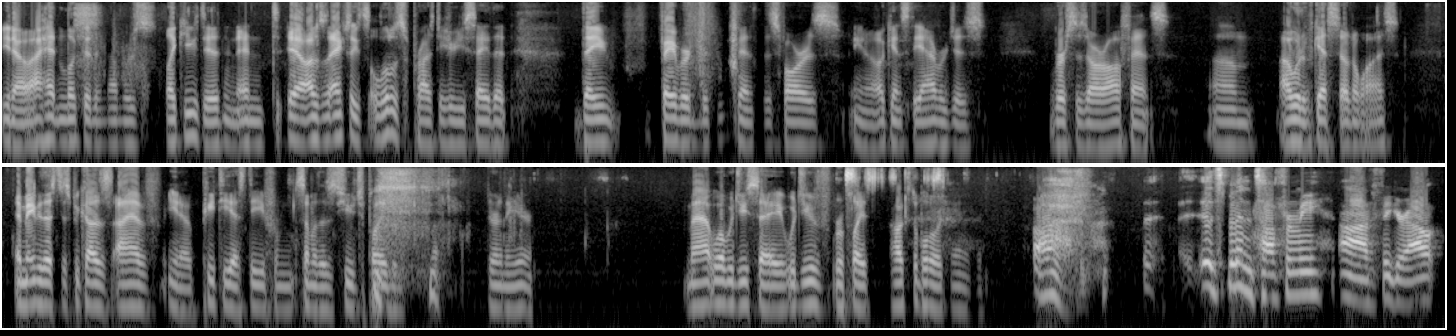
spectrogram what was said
you know, I hadn't looked at the numbers like you did, and, and yeah, I was actually a little surprised to hear you say that they favored the defense as far as you know against the averages versus our offense. Um, I would have guessed otherwise, and maybe that's just because I have you know PTSD from some of those huge plays during the year. Matt, what would you say? Would you have replaced Huxtable or Canada? Uh, it's been tough for me uh, to figure out.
